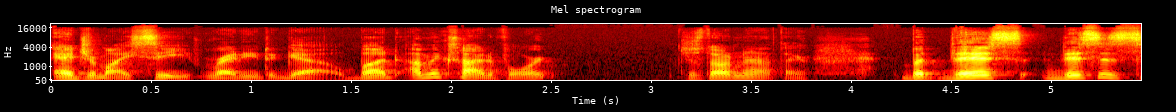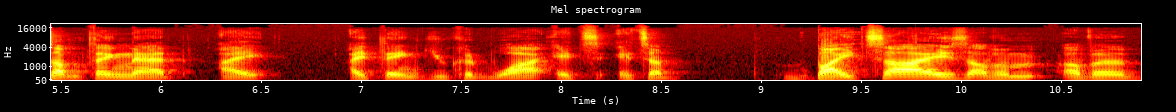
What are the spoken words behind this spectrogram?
edge of my seat ready to go. But I'm excited for it. Just throwing it out there. But this this is something that I I think you could watch. It's it's a bite size of a of a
